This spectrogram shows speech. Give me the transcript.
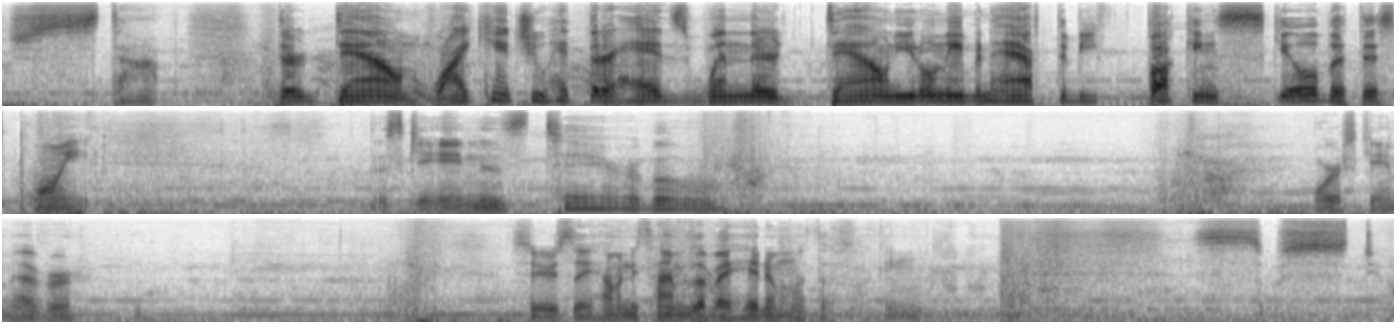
Just stop. They're down. Why can't you hit their heads when they're down? You don't even have to be fucking skilled at this point. This game is terrible. Worst game ever. Seriously, how many times have I hit him with a fucking... So stupid.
